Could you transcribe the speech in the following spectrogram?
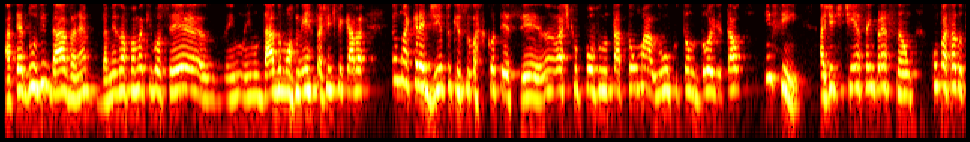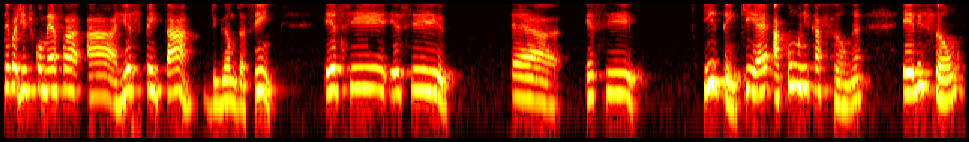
até duvidava, né? Da mesma forma que você, em, um dado momento, a gente ficava, eu não acredito que isso vai acontecer, eu acho que o povo não está tão maluco, tão doido e tal. Enfim, a gente tinha essa impressão. Com o passar do tempo, a gente começa a respeitar, digamos assim, esse, esse, é, esse item que é a comunicação, né? Eles são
